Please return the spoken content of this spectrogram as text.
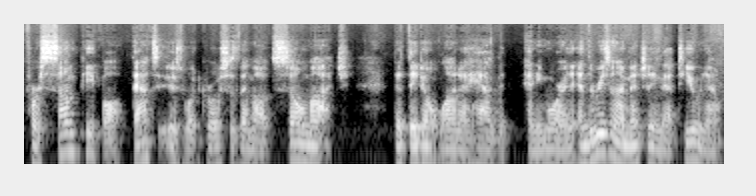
for some people, that is what grosses them out so much that they don't want to have it anymore. And, and the reason I'm mentioning that to you now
